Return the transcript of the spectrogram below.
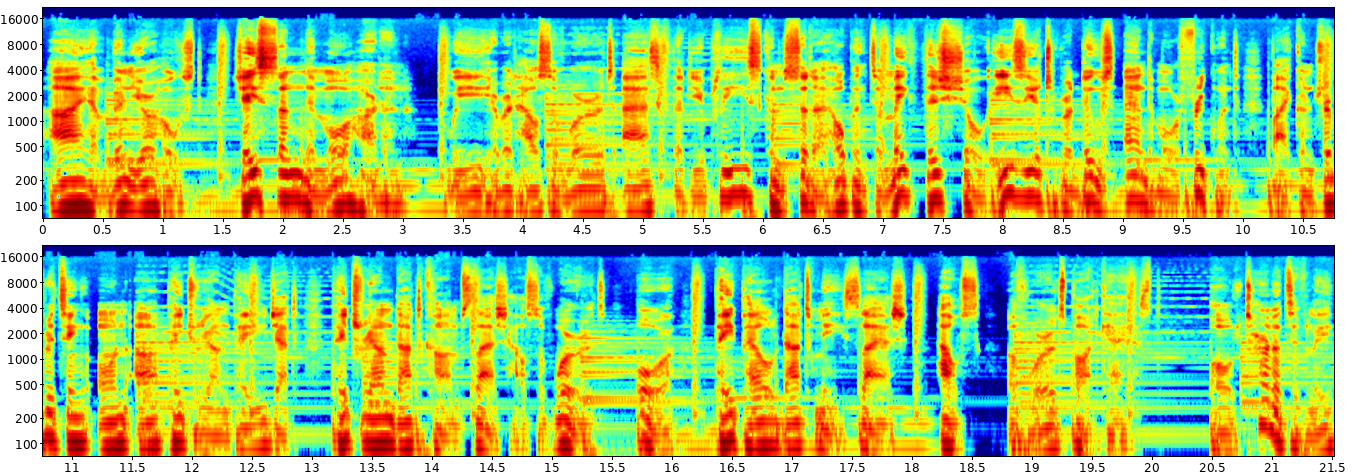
I have been your host, Jason Nemor Harden. We here at House of Words ask that you please consider helping to make this show easier to produce and more frequent by contributing on our Patreon page at patreon.com slash House of Words or paypal.me slash House of Words Podcast. Alternatively,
